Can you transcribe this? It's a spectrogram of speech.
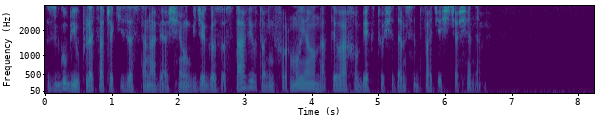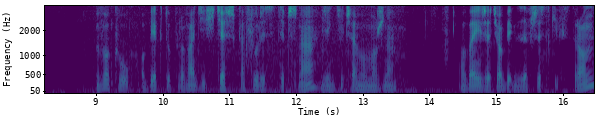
zgubił plecaczek i zastanawia się, gdzie go zostawił, to informuję na tyłach obiektu 727. Wokół obiektu prowadzi ścieżka turystyczna, dzięki czemu można obejrzeć obiekt ze wszystkich stron.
